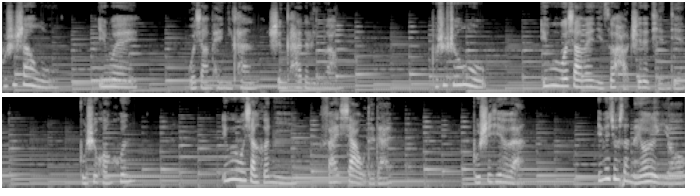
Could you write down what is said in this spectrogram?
不是上午，因为我想陪你看盛开的琳琅；不是中午，因为我想为你做好吃的甜点；不是黄昏，因为我想和你发一下午的呆；不是夜晚，因为就算没有理由，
